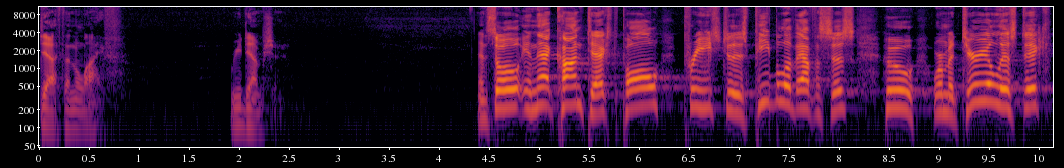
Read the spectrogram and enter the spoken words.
Death and life. Redemption. And so, in that context, Paul preached to his people of Ephesus who were materialistic,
